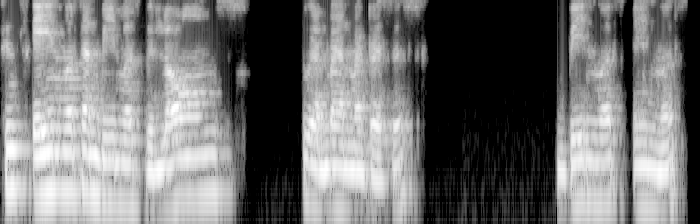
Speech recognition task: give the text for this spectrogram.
since A inverse and B inverse belongs to n by n matrices, B inverse A inverse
